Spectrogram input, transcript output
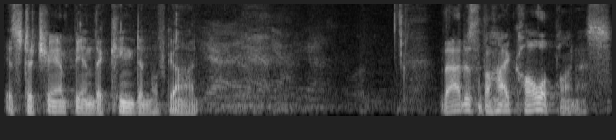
It's to champion the kingdom of God. That is the high call upon us.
